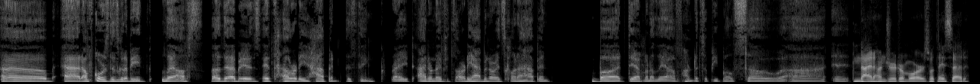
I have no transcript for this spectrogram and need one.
Um, and of course, there's going to be layoffs. Uh, I mean, it's, it's already happened, this thing, right? I don't know if it's already happened or it's going to happen, but they're going to lay off hundreds of people. So, uh, it, 900 or more is what they said.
